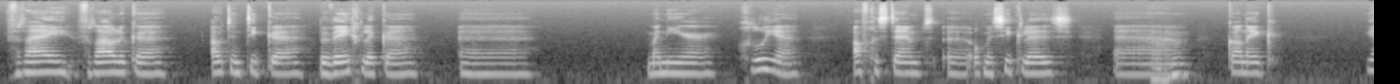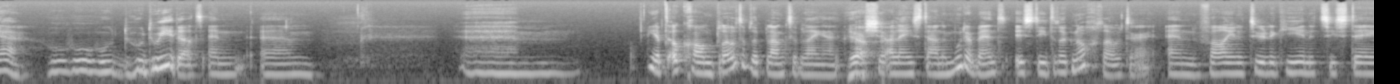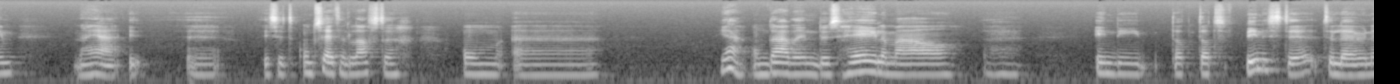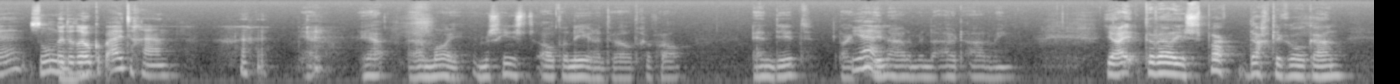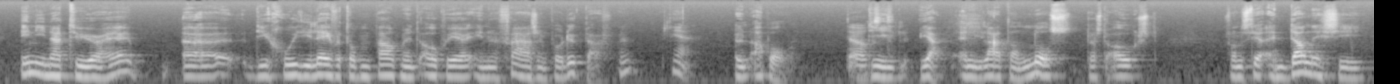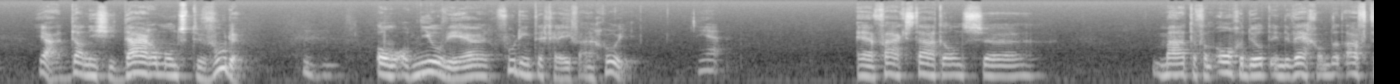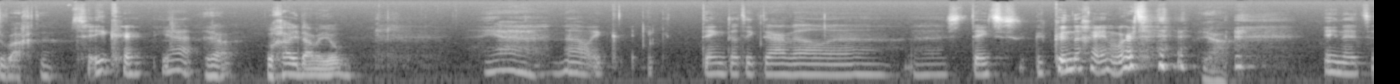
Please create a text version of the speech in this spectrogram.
vrij, vrouwelijke, authentieke, bewegelijke eh, manier groeien? Afgestemd eh, op mijn cyclus. Ehm, Mhm. Kan ik, ja, hoe, hoe, hoe, hoe doe je dat? En ehm, Ehm, je hebt ook gewoon brood op de plank te brengen. Ja. Als je alleenstaande moeder bent, is die druk nog groter. En val je natuurlijk hier in het systeem, nou ja, eh, is het ontzettend lastig om, eh, ja, om daarin dus helemaal eh, in die, dat, dat binnenste te leunen, zonder Mhm. er ook op uit te gaan. ja, ja, mooi. Misschien is het alternerend wel het geval. En dit, like Ja. de inadem en de uitademing. Ja, terwijl je sprak, dacht ik ook aan, in die natuur, hè, eh, die groei die levert op een bepaald moment ook weer in een fase een product af. Hè? Ja, Een appel. de oogst. Die, ja, en die laat dan los, dat is de oogst van de stil. En dan is hij, ja, dan is hij daar om ons te voeden. Mhm. Om opnieuw weer voeding te geven aan groei. Ja. En vaak staat ons eh, mate van ongeduld in de weg om dat af te wachten. Zeker, ja. Ja, hoe ga je daarmee om? Ja, nou, ik, ik denk dat ik daar wel eh, eh, steeds kundiger in word. Ja, in het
